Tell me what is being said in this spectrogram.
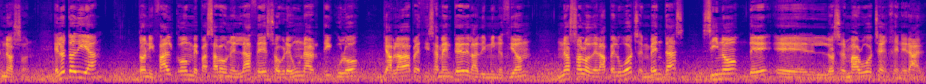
no son. El otro día, Tony Falcon me pasaba un enlace sobre un artículo que hablaba precisamente de la disminución no solo del Apple Watch en ventas, sino de eh, los smartwatch en general.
